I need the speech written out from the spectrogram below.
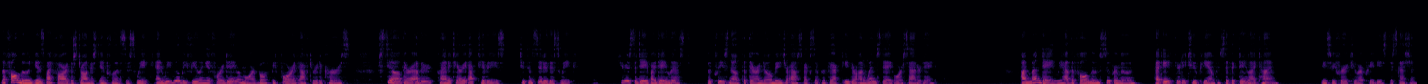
The full moon is by far the strongest influence this week, and we will be feeling it for a day or more both before and after it occurs. Still, there are other planetary activities to consider this week. Here is the day by day list but please note that there are no major aspects that perfect either on Wednesday or Saturday. On Monday, we have the full moon supermoon at 8:32 p.m. Pacific Daylight Time. Please refer to our previous discussion.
